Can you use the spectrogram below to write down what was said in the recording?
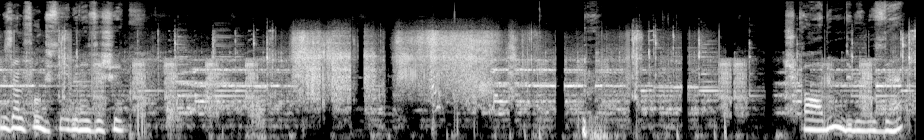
Güzel Foxy'ye biraz ışık. Çık abim dibimizde.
